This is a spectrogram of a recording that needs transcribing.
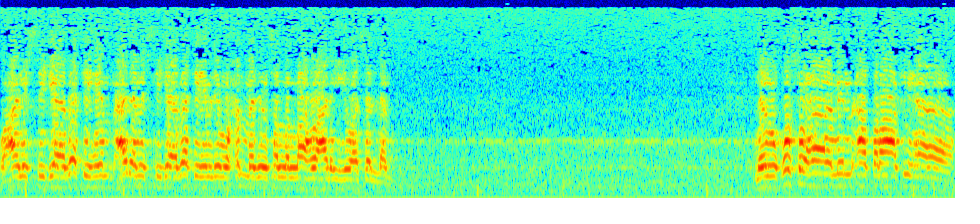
وعن استجابتهم عدم استجابتهم لمحمد صلى الله عليه وسلم. ننقصها من أطرافها.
